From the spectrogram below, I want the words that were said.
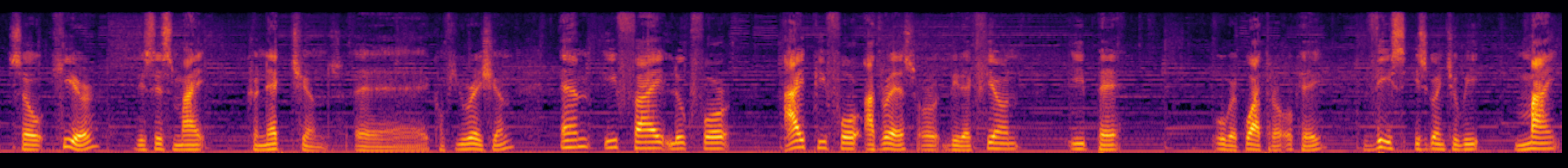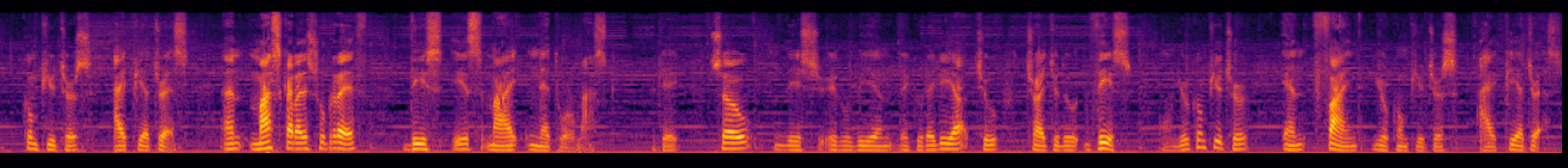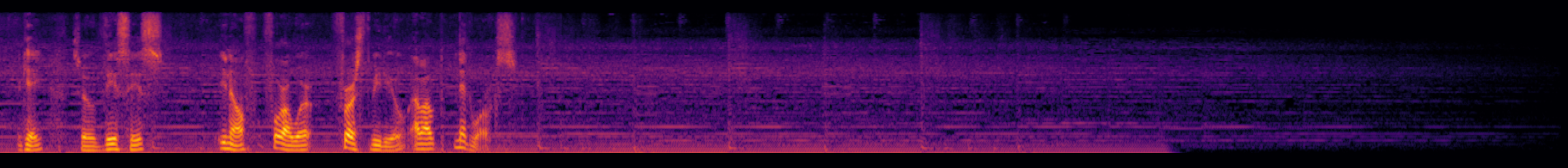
So here this is my connections uh, configuration and if I look for IP4 address or dirección IPv4 okay this is going to be my computer's IP address. And máscara de subred this is my network mask okay so this it would be a, a good idea to try to do this on your computer and find your computer's IP address okay so this is enough for our first video about networks.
